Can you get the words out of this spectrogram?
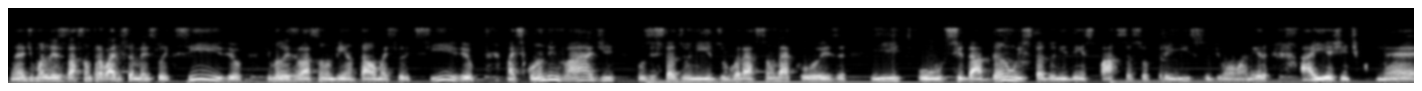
né, de uma legislação trabalhista mais flexível, de uma legislação ambiental mais flexível, mas quando invade os Estados Unidos, o coração da coisa, e o cidadão estadunidense passa a sofrer isso de uma maneira, aí a gente né,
